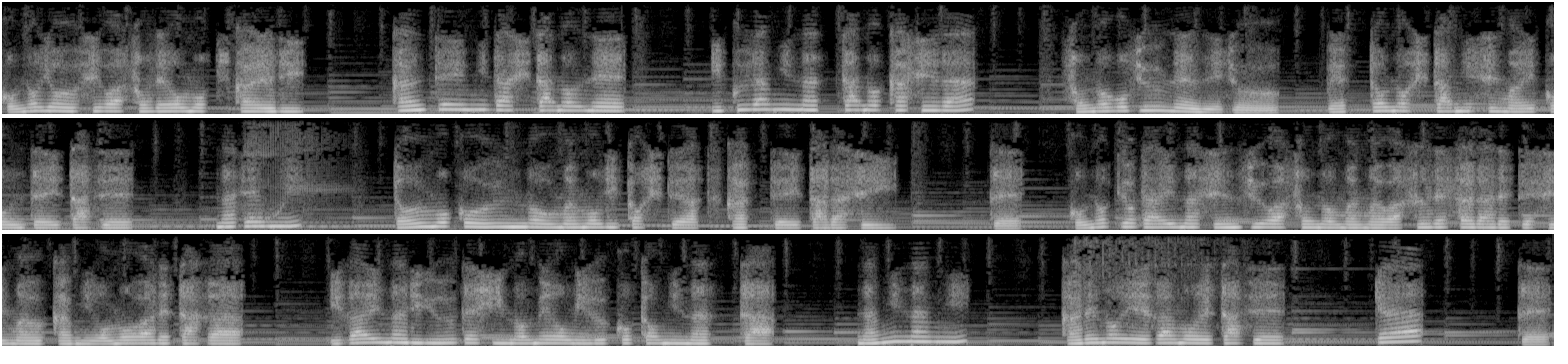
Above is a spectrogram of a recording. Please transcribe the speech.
この漁師はそれを持ち帰り、鑑定に出したのね。いくらになったのかしら？その50年以上、ベッドの下にしまい込んでいたぜ。なぜに？どうも幸運のお守りとして扱っていたらしい。で、この巨大な真珠はそのまま忘れ去られてしまうかに思われたが、意外な理由で日の目を見ることになった。なになに彼の家が燃えたぜ。じゃあで、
